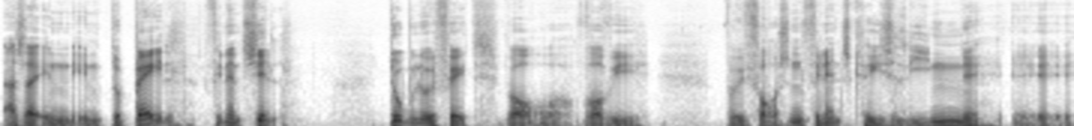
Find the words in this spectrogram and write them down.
Altså en, en global finansiel dominoeffekt, hvor, hvor vi hvor vi får sådan en finanskrise lignende øh,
